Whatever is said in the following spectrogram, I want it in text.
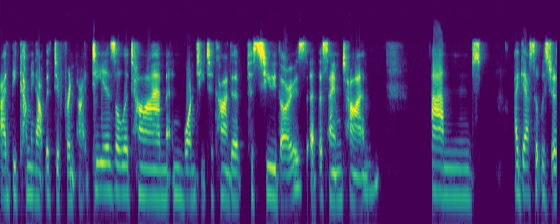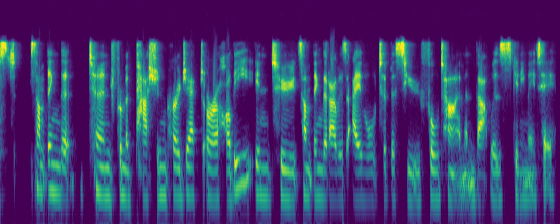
I'd be coming up with different ideas all the time and wanting to kind of pursue those at the same time. And I guess it was just something that turned from a passion project or a hobby into something that I was able to pursue full time, and that was Skinny Me Tea.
